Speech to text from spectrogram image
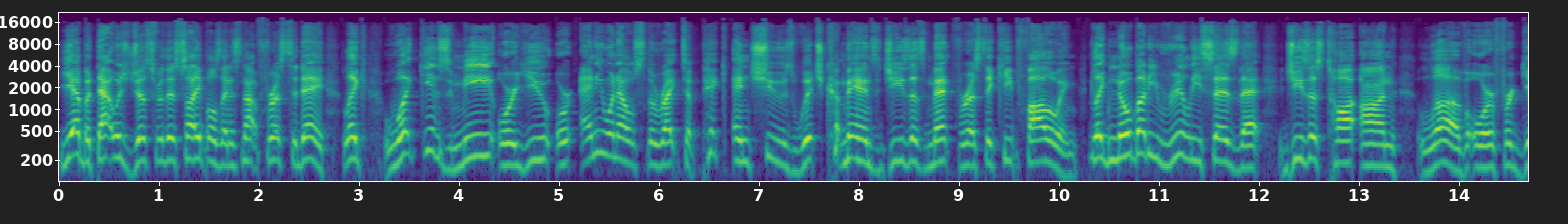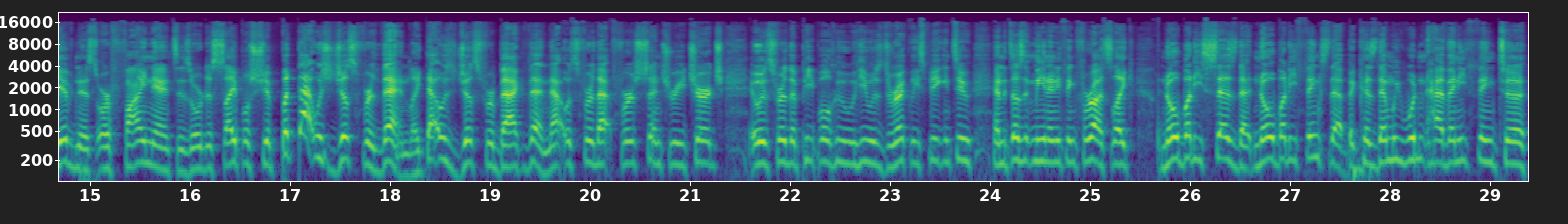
yeah, but that was just for the disciples and it's not for us today, like, what gives me or you or anyone else the right to pick and choose which commands Jesus meant for us to keep following? Like, nobody really says that Jesus taught on love or forgiveness or finances or discipleship, but that was just for then. Like, that was just for back then. That was for that first century church. It was for the people who he was was directly speaking to, and it doesn't mean anything for us. Like, nobody says that, nobody thinks that, because then we wouldn't have anything to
